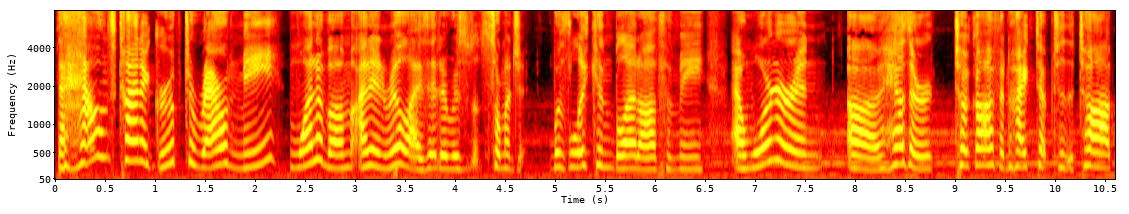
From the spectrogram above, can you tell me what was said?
The hounds kind of grouped around me. One of them, I didn't realize it, it was so much, was licking blood off of me. And Warner and uh, Heather took off and hiked up to the top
